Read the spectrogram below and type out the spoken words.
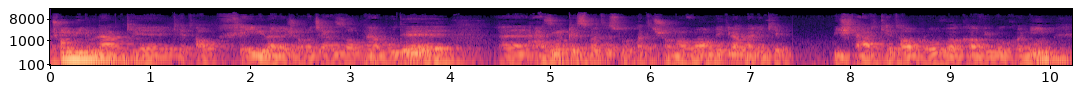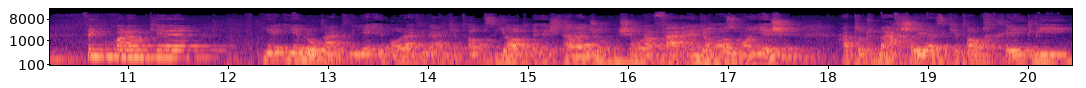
چون می‌دونم که کتاب خیلی برای شما جذاب نبوده از این قسمت صحبت شما وام بگیرم برای اینکه بیشتر کتاب رو واکاوی بکنیم. فکر می‌کنم که یه, یه لغت یه عبارتی در کتاب زیاد بهش توجه میشه اونم فرهنگ آزمایشه. حتی تو بخشایی از کتاب خیلی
